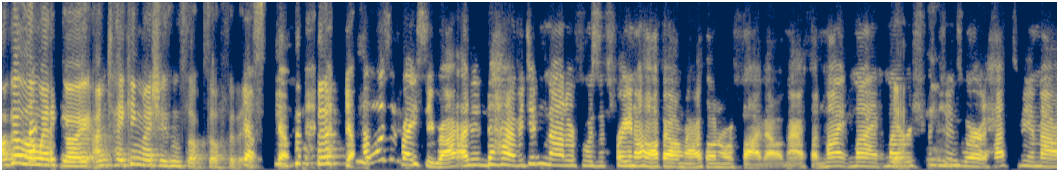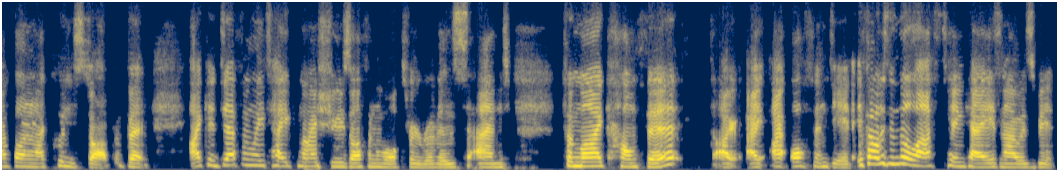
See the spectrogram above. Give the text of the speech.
I've got a long way to go. I'm taking my shoes and socks off for this. Yeah, yeah. yeah. I wasn't racing, right? I didn't have. It didn't matter if it was a three and a half hour marathon or a five hour marathon. My my my Yeah. restrictions were it had to be a marathon and I couldn't stop. But I could definitely take my shoes off and walk through rivers. And for my comfort, I I, I often did. If I was in the last ten k's and I was a bit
